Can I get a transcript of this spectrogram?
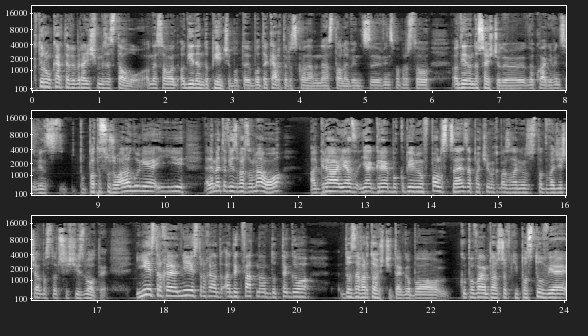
którą kartę wybraliśmy ze stołu. One są od, od 1 do 5, bo te, bo te karty rozkładamy na stole, więc, więc po prostu od 1 do 6 dokładnie, więc, więc po, po to służą. Ale ogólnie elementów jest bardzo mało, a gra, ja, ja grę, bo kupiłem ją w Polsce, zapłaciłem chyba za nią 120 albo 130 zł. I nie jest trochę, nie jest trochę adekwatna do tego, do zawartości tego, bo kupowałem planszówki po stówie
